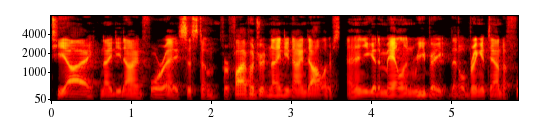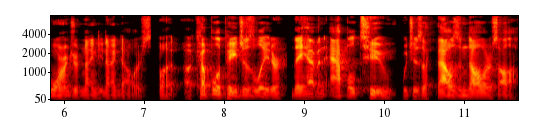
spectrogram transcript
TI 99 4A system for $599. And then you get a mail in rebate that'll bring it down to $499. But a couple of pages later, they have an Apple II, which is $1,000 off.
